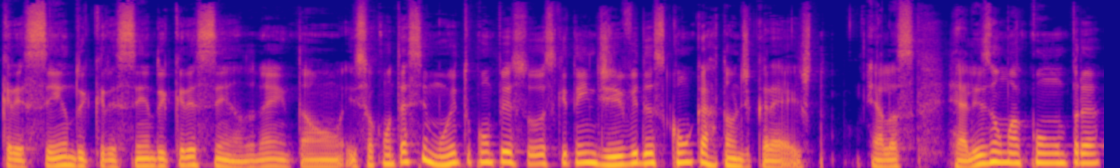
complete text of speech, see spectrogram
crescendo e crescendo e crescendo, né? Então, isso acontece muito com pessoas que têm dívidas com cartão de crédito. Elas realizam uma compra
